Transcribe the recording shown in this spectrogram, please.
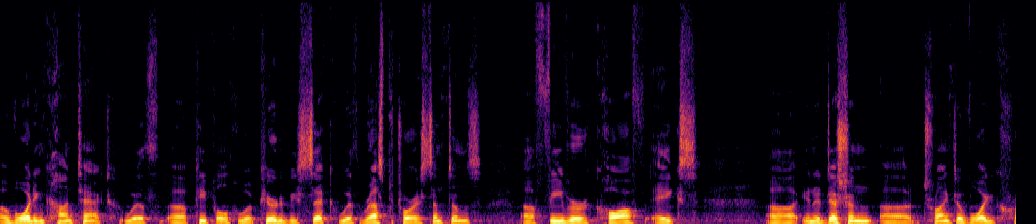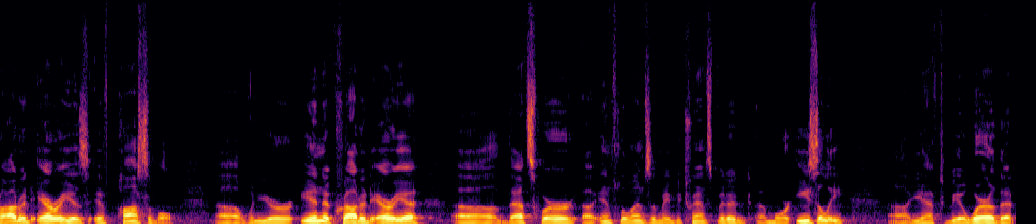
avoiding contact with uh, people who appear to be sick with respiratory symptoms, uh, fever, cough, aches. Uh, in addition, uh, trying to avoid crowded areas if possible. when you're in a crowded area, that's where influenza may be transmitted more easily. You have to be aware that,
